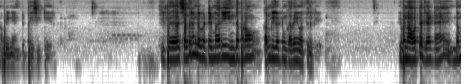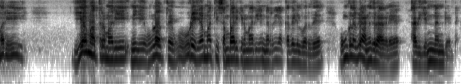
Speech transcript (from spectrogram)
அப்படின்னு என்கிட்ட பேசிக்கிட்டே இருக்கார். இப்போ சதுரங்க வேட்டை மாதிரி இந்த படம் கம்பி கட்டும் கதையும் ஒத்துனுக்கு இப்போ நான் அவர்கிட்ட கேட்டேன் இந்த மாதிரி ஏமாத்துற மாதிரி நீங்கள் உலகத்தை ஊரை ஏமாற்றி சம்பாதிக்கிற மாதிரி நிறையா கதைகள் வருது. உங்களவே அணுகிறாங்களே அது என்னன்னு கேட்டேன்.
